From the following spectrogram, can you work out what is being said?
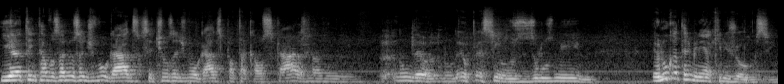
E eu tentava usar meus advogados, que você tinha uns advogados pra atacar os caras, mas não, não deu, não deu. Assim, os Zulus me. Eu nunca terminei aquele jogo, assim.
